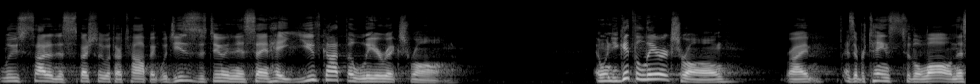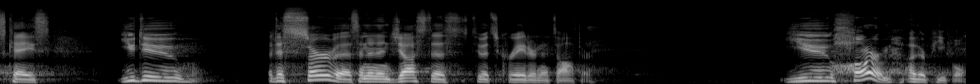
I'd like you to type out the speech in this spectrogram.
lose sight of this, especially with our topic. What Jesus is doing is saying, hey, you've got the lyrics wrong. And when you get the lyrics wrong, right, as it pertains to the law in this case, you do a disservice and an injustice to its creator and its author. You harm other people.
